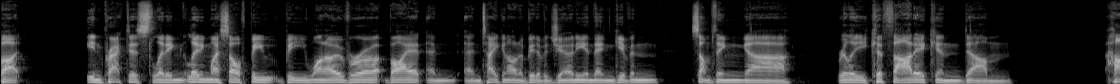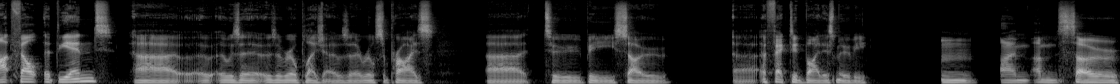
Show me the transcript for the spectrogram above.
but in practice, letting letting myself be be won over by it and and taken on a bit of a journey, and then given something uh, really cathartic and um, heartfelt at the end. Uh, it was a it was a real pleasure. It was a real surprise uh, to be so uh, affected by this movie. Mm. I'm I'm so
